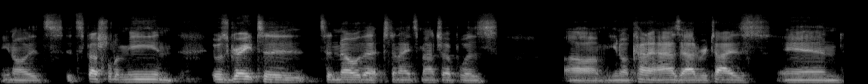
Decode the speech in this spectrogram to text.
you know, it's it's special to me, and it was great to to know that tonight's matchup was. Um, you know, kind of as advertised, and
